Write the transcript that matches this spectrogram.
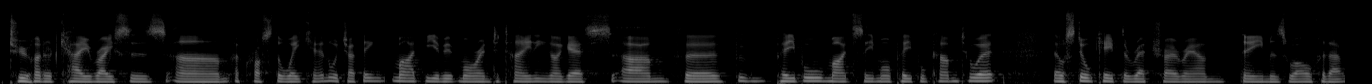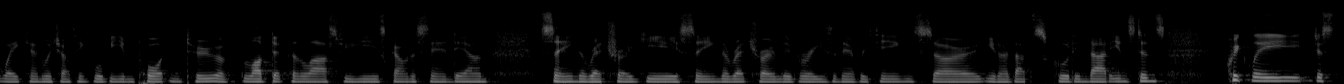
200k races um, across the weekend, which I think might be a bit more entertaining, I guess, um, for people. Might see more people come to it. They'll still keep the retro round theme as well for that weekend, which I think will be important too. I've loved it for the last few years going to Sandown, seeing the retro gear, seeing the retro liveries and everything. So, you know, that's good in that instance. Quickly, just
